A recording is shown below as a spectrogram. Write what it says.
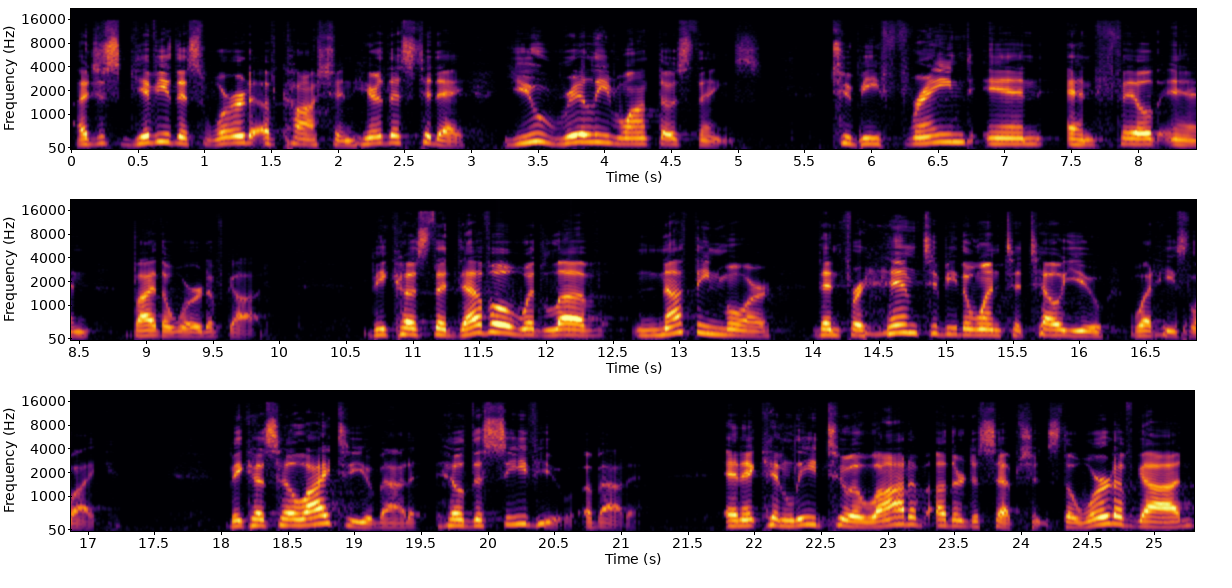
I just give you this word of caution. Hear this today. You really want those things to be framed in and filled in by the word of God because the devil would love nothing more than for him to be the one to tell you what he's like. Because he'll lie to you about it, he'll deceive you about it. And it can lead to a lot of other deceptions. The Word of God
